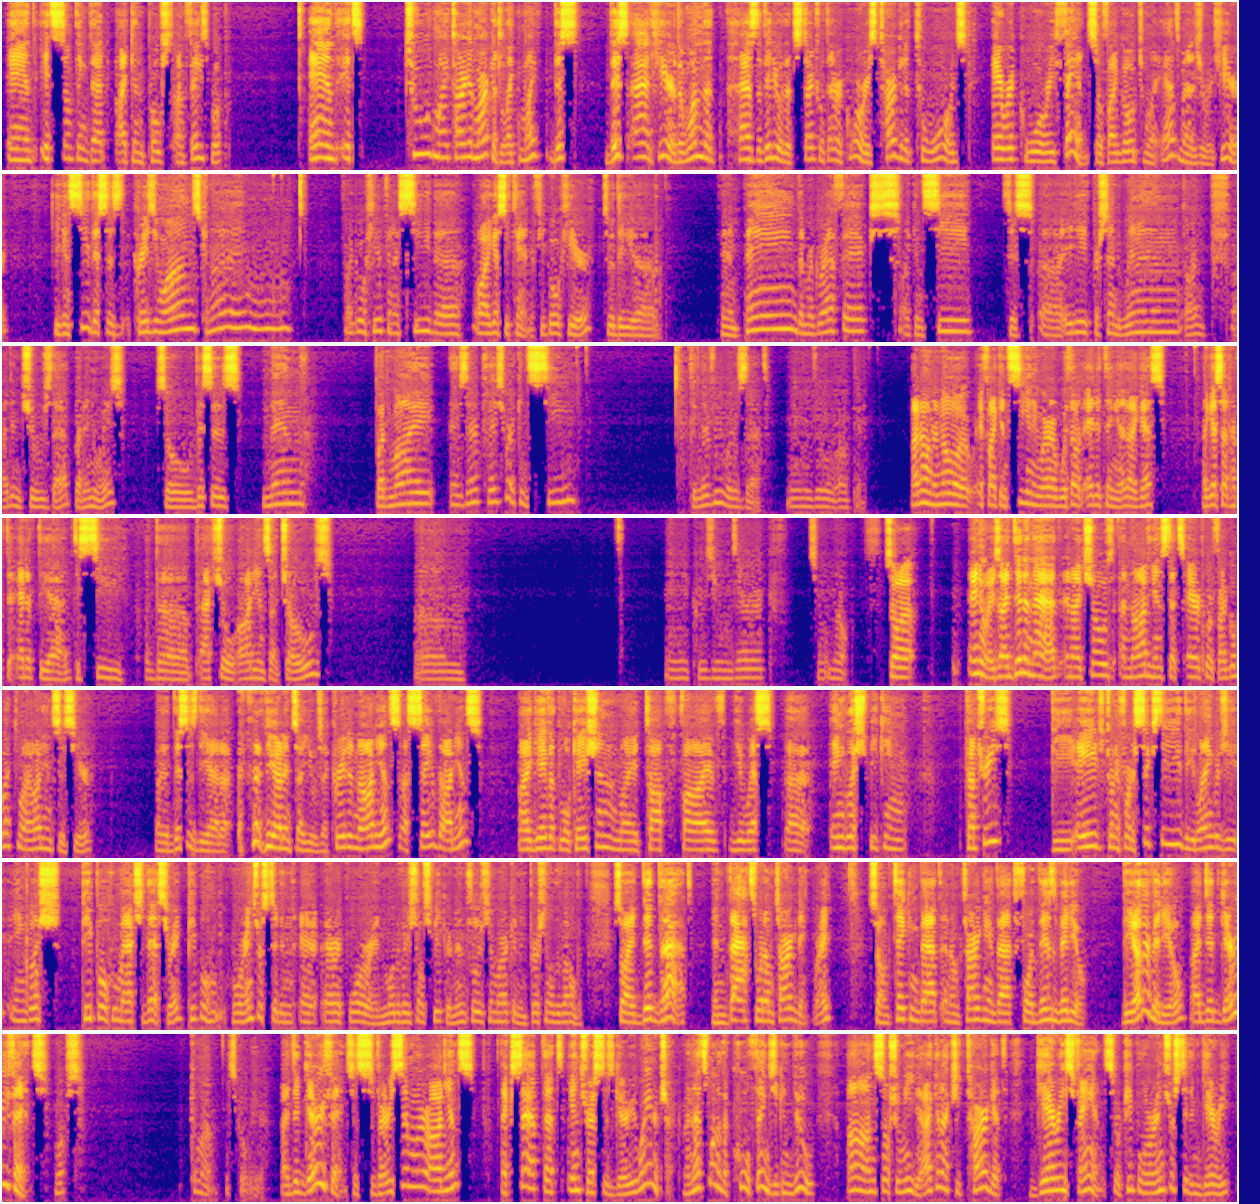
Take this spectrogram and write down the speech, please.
And it's something that I can post on Facebook. And it's to my target market. Like my this this ad here the one that has the video that starts with Eric Worre is targeted towards Eric Worre fans so if I go to my ads manager right here you can see this is crazy ones. Can I if I go here can I see the oh I guess you can. If you go here to the uh campaign demographics I can see this 88 uh, percent women. Or I didn't choose that but anyways. So this is men. But my is there a place where I can see delivery? What is that? Okay I don't know if I can see anywhere without editing it I guess. I guess I'd have to edit the ad to see the actual audience I chose. Um any crazy ones Eric? So no. So uh, anyways I did an ad and I chose an audience that's Eric if I go back to my audiences here uh, this is the ad uh, the audience I use. I created an audience a saved audience. I gave it location my top five US uh, English speaking countries the age 24 to 60 the language English people who match this right? People who, who are interested in uh, Eric Worre and motivational speaker and influencer marketing and personal development. So I did that and that's what I'm targeting right? So I'm taking that and I'm targeting that for this video. The other video I did Gary fans. Whoops. Come on let's go over here. I did Gary fans. It's a very similar audience except that interest is Gary Vaynerchuk. And that's one of the cool things you can do on social media. I can actually target Gary's fans or people who are interested in Gary.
